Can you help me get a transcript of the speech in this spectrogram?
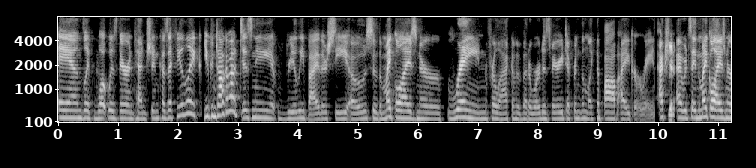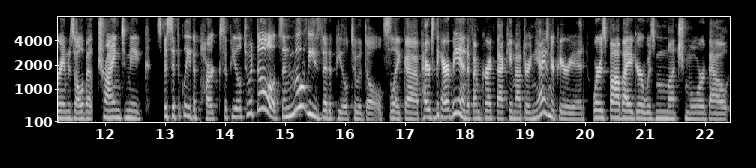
and like what was their intention? Because i feel like you can talk about disney really by their ceos so the michael eisner reign for lack of a better word is very different than like the bob Iger reign. Actually i would say the michael eisner reign is all about trying to make specifically the parks appeal to adults and movies that appeal to adults like uh, pirates of the caribbean if i'm correct that came out during the eisner period whereas bob Iger was much more about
